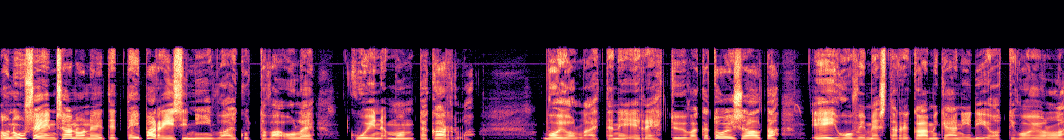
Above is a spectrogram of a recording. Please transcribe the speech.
on usein sanoneet, ettei Pariisi niin vaikuttava ole kuin Monte Carlo. Voi olla, että ne erehtyy, vaikka toisaalta ei hovimestarikaan mikään idiootti voi olla,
